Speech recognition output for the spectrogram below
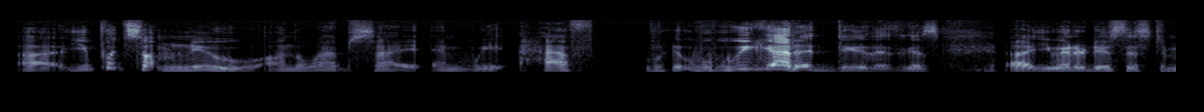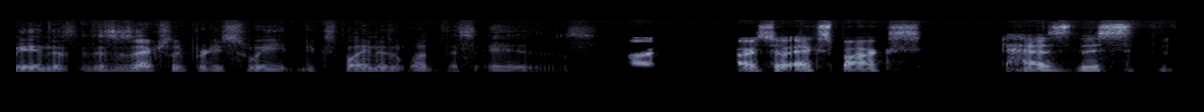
Uh, you put something new on the website, and we have we got to do this because uh, you introduced this to me, and this this is actually pretty sweet. Explain what this is. All right, so Xbox has this th-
